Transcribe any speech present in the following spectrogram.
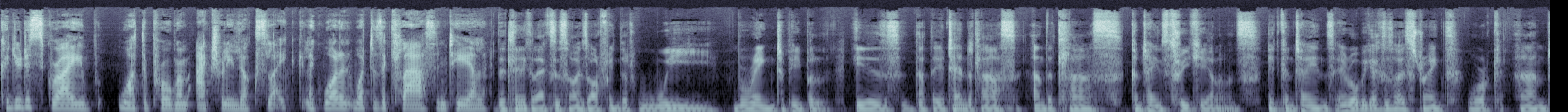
Could you describe what the program actually looks like? Like what what does a class entail? The clinical exercise offering that we bring to people is that they attend a class and the class contains three key elements. It contains aerobic exercise strength work and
